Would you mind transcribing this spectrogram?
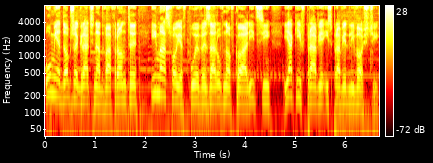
umie dobrze grać na dwa fronty i ma swoje wpływy zarówno w koalicji, jak i w prawie i sprawiedliwości.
